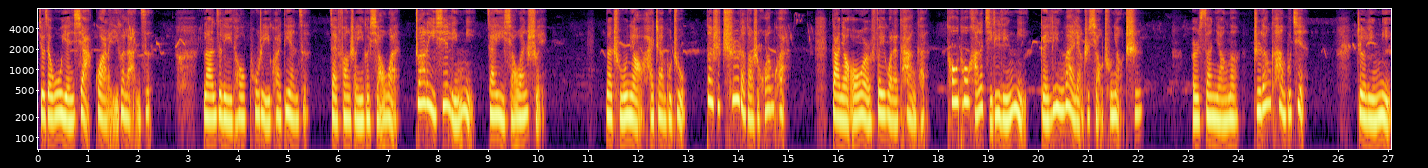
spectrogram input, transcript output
就在屋檐下挂了一个篮子。篮子里头铺着一块垫子，再放上一个小碗，抓了一些灵米，再一小碗水。那雏鸟还站不住，但是吃的倒是欢快。大鸟偶尔飞过来看看，偷偷含了几粒灵米给另外两只小雏鸟吃，而三娘呢，只当看不见。这灵米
